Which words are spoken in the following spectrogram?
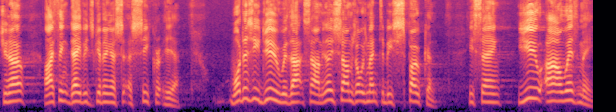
Do you know, I think David's giving us a secret here. What does he do with that psalm? You know, this psalm's always meant to be spoken. He's saying, You are with me.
